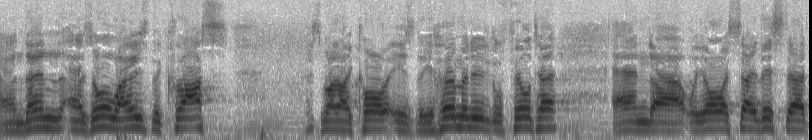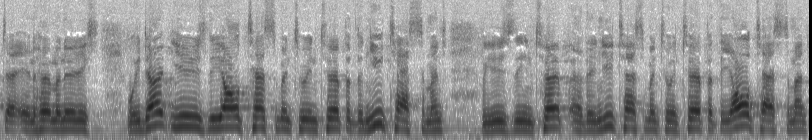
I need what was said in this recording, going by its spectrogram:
And then, as always, the cross, that's what I call is the hermeneutical filter and uh, we always say this that uh, in hermeneutics, we don't use the Old Testament to interpret the New Testament. We use the, interp- uh, the New Testament to interpret the Old Testament,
